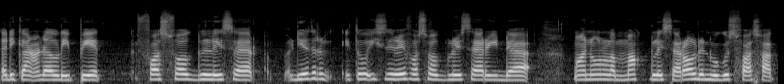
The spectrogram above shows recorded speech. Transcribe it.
tadi kan ada lipid fosfogliser dia ter, itu isi dari fosfogliserida mengandung lemak gliserol dan gugus fosfat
